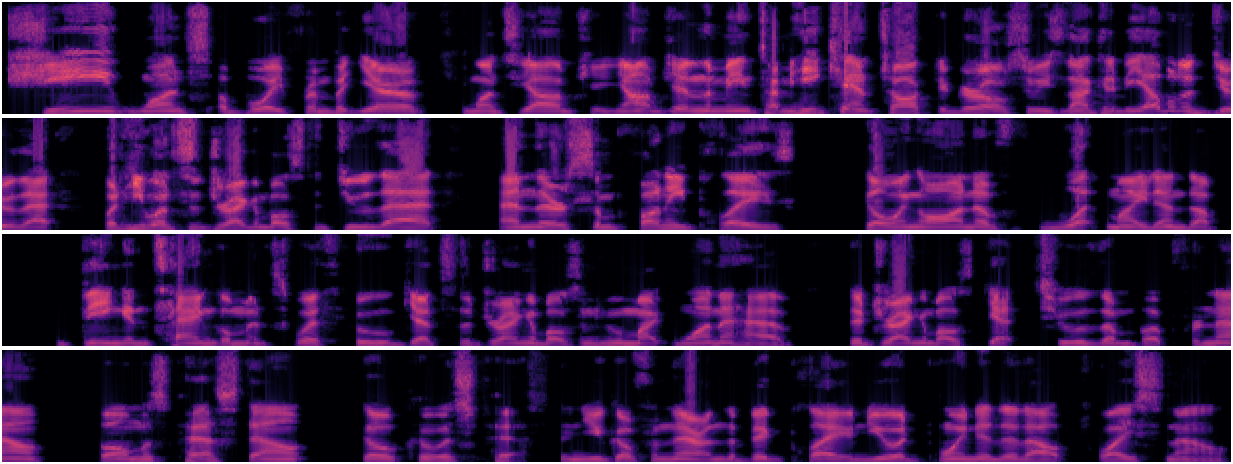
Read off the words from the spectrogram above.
she wants a boyfriend, but yeah, she wants Yamcha. Yamcha, in the meantime, he can't talk to girls, so he's not going to be able to do that. But he wants the Dragon Balls to do that. And there's some funny plays going on of what might end up being entanglements with who gets the Dragon Balls and who might want to have the Dragon Balls get to them. But for now, Bulma's passed out. Goku is pissed. And you go from there. And the big play, and you had pointed it out twice now,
